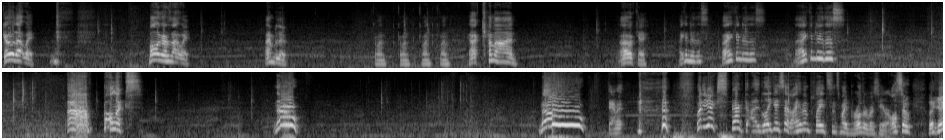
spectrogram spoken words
Go that way. Ball goes that way. I'm blue. Come on, come on, come on, come on. Ah, come on! Okay. I can do this. I can do this. I can do this. Ah! Bollocks! No! No! Damn it. what do you expect? I, like I said, I haven't played since my brother was here. Also, the game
